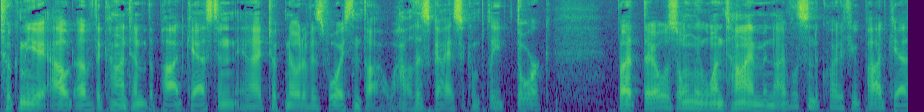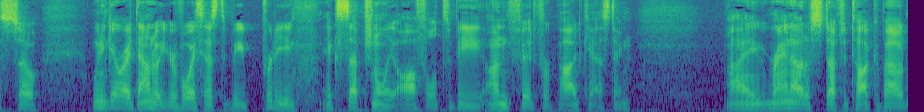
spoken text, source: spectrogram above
took me out of the content of the podcast and, and I took note of his voice and thought, wow, this guy is a complete dork. But there was only one time, and I've listened to quite a few podcasts, so when you get right down to it, your voice has to be pretty exceptionally awful to be unfit for podcasting. I ran out of stuff to talk about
